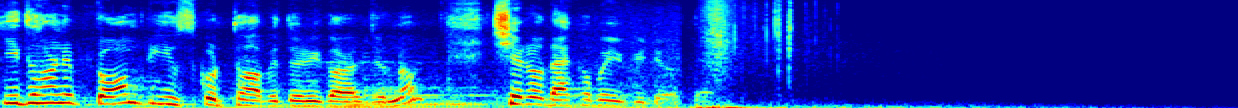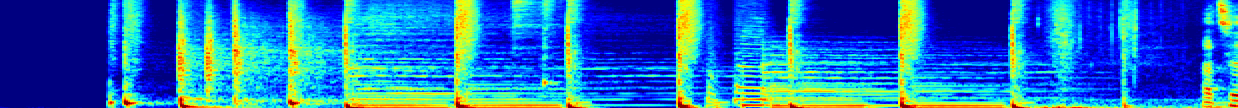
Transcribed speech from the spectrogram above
কী ধরনের প্রম্পট ইউজ করতে হবে তৈরি করার জন্য, সেটাও দেখাবো এই ভিডিওতে আচ্ছা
